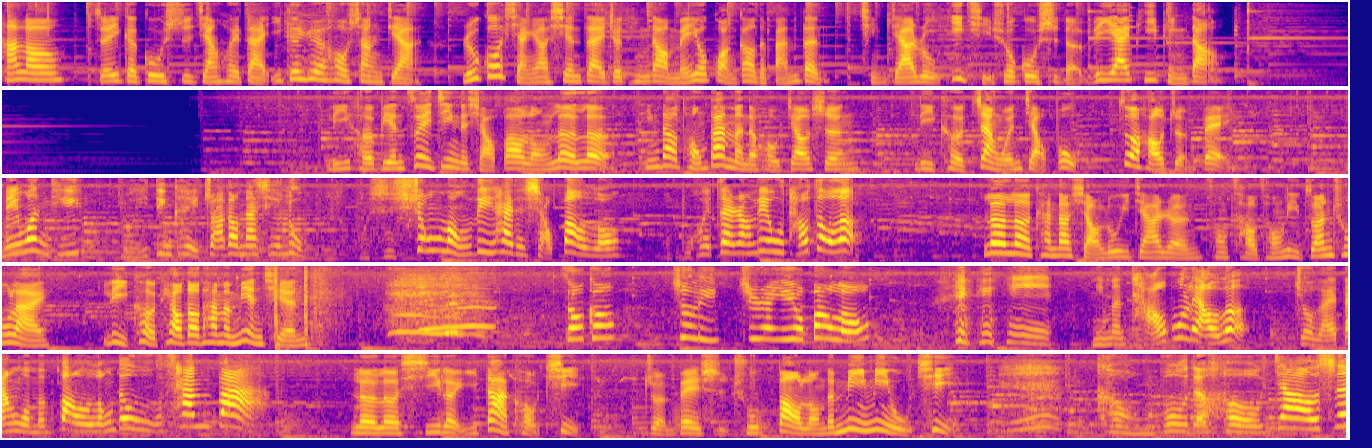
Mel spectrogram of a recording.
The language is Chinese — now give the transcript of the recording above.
Hello，这一个故事将会在一个月后上架。如果想要现在就听到没有广告的版本，请加入一起说故事的 VIP 频道。离河边最近的小暴龙乐乐，听到同伴们的吼叫声，立刻站稳脚步，做好准备。没问题，我一定可以抓到那些鹿。我是凶猛厉害的小暴龙，我不会再让猎物逃走了。乐乐看到小鹿一家人从草丛里钻出来，立刻跳到他们面前。糟糕，这里居然也有暴龙！嘿嘿嘿，你们逃不了了，就来当我们暴龙的午餐吧！乐乐吸了一大口气，准备使出暴龙的秘密武器——恐怖的吼叫声。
